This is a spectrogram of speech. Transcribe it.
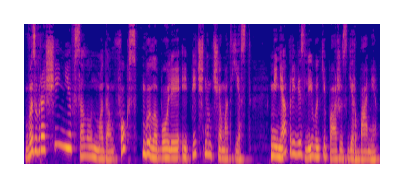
Возвращение в салон мадам Фокс было более эпичным, чем отъезд – меня привезли в экипаже с гербами.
